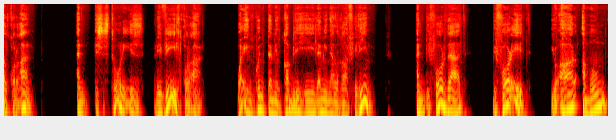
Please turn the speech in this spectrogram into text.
القرآن. And this story is revealed Quran. وإن كنت من قبله لمن الغافلين. And before that, before it, you are among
